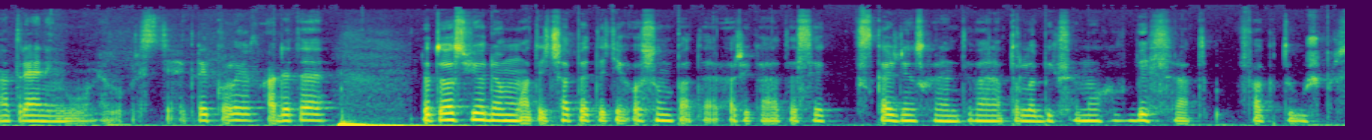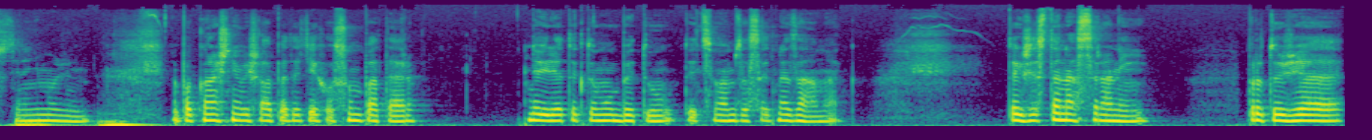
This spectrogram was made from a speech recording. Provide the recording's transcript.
na tréninku nebo prostě kdekoliv a jdete do toho svého domu a teď šlapete těch osm pater a říkáte si s každým schodem, na tohle bych se mohl vysrat. Fakt to už prostě není možné. No pak konečně vyšlapete těch osm pater, dojdete k tomu bytu, teď se vám zasekne zámek. Takže jste nasraný, protože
